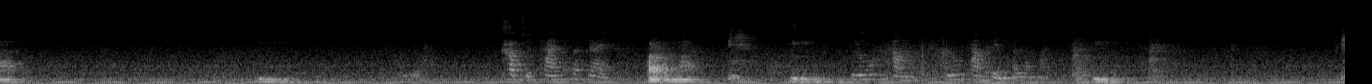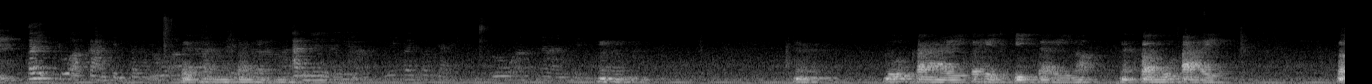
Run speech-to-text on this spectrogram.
มัตถ์อืมคำสุดท้ายไม่เข้าใจ ปรมัตถ์อืมรู้ทำรู้ทำเห็นปรมัตถ์อืมเอ้ยรู้อาการเห็นปรมัตถ์ไปทางอาการเห็นปรมัตถ์อันนี้ไม่ค่ อยเข้าใจรู้อาการเห็นรู้กายก็เห็นจิตใจเนาะเรารู้กายเรา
